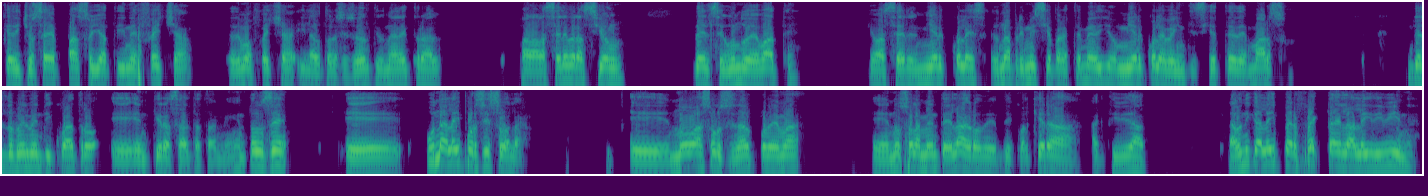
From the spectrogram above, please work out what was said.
que dicho sea de paso ya tiene fecha, tenemos fecha y la autorización del Tribunal Electoral para la celebración del segundo debate, que va a ser el miércoles, es una primicia para este medio, miércoles 27 de marzo del 2024 eh, en Tierras Altas también. Entonces, eh, una ley por sí sola eh, no va a solucionar el problema eh, no solamente del agro, de, de cualquier actividad. La única ley perfecta es la ley divina.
